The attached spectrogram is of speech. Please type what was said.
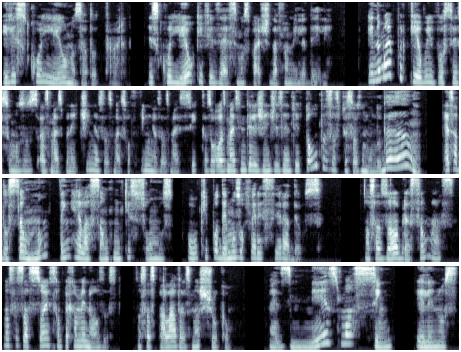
Ele escolheu nos adotar, escolheu que fizéssemos parte da família dele. E não é porque eu e você somos as mais bonitinhas, as mais fofinhas, as mais ricas ou as mais inteligentes entre todas as pessoas no mundo. Não! Essa adoção não tem relação com o que somos ou o que podemos oferecer a Deus. Nossas obras são más, nossas ações são pecaminosas, nossas palavras machucam. Mas mesmo assim, Ele nos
